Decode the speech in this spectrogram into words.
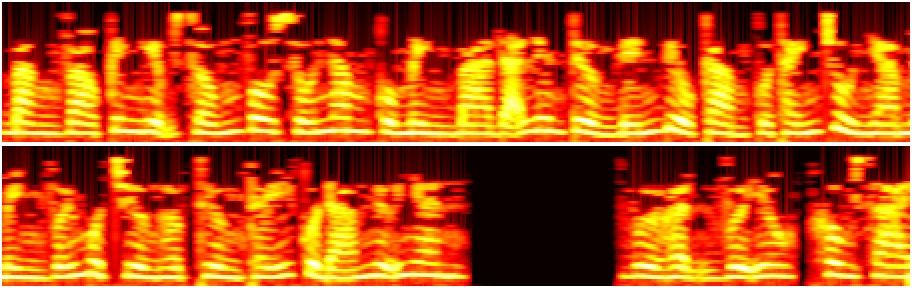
Bằng vào kinh nghiệm sống vô số năm của mình bà đã liên tưởng đến biểu cảm của thánh chủ nhà mình với một trường hợp thường thấy của đám nữ nhân. Vừa hận vừa yêu, không sai,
